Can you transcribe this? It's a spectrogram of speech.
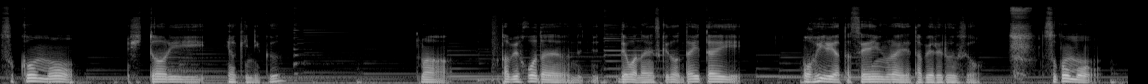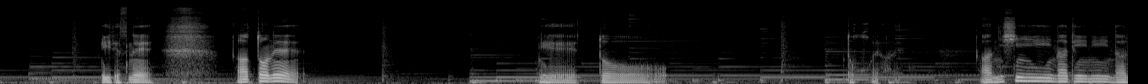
そこも、一人焼肉？まあ、食べ放題ではないですけど、だいたいお昼やったら1000円ぐらいで食べれるんですよ。そこもいいですね。あとね、えー、っと、どこやあれ？あ、西成になる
